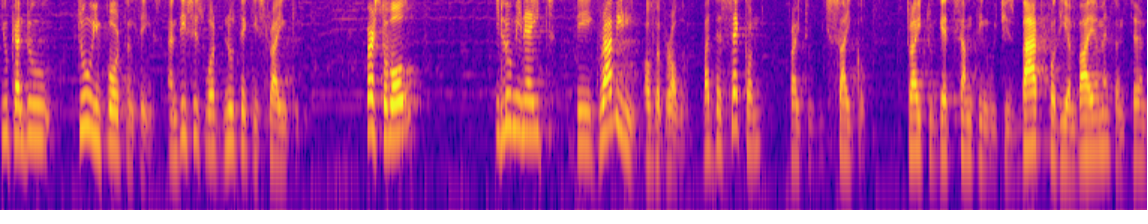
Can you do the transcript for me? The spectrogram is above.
you can do two important things. And this is what NUTEC is trying to do. First of all, illuminate the gravity of the problem. But the second, try to recycle, try to get something which is bad for the environment and turn,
